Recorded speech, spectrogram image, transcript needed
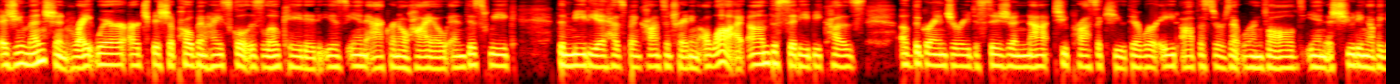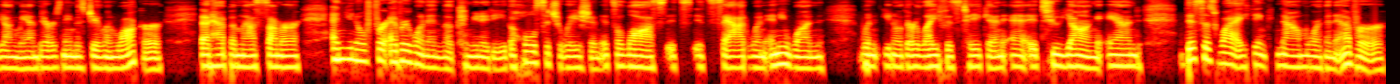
as you mentioned, right where Archbishop Hoban High School is located is in Akron, Ohio. And this week, the media has been concentrating a lot on the city because of the grand jury decision not to prosecute. There were eight officers that were involved in a shooting of a young man there. His name is Jayland Walker. That happened last summer. And, you know, for everyone in the community, the whole situation, it's a loss. It's, it's sad when anyone, when, you know, their life is taken uh, too young. And this is why I think now more than ever,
